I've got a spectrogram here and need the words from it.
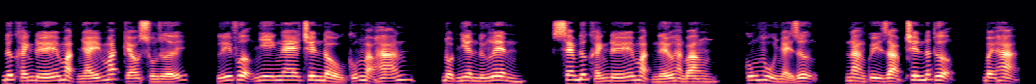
Đức Khánh Đế mặt nháy mắt kéo xuống dưới, Lý Phượng Nhi nghe trên đầu cũng mạo hãn, đột nhiên đứng lên, xem Đức Khánh Đế mặt nếu hàn băng, cũng hù nhảy dựng, nàng quỳ dạp trên đất thượng, bệ hạ,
